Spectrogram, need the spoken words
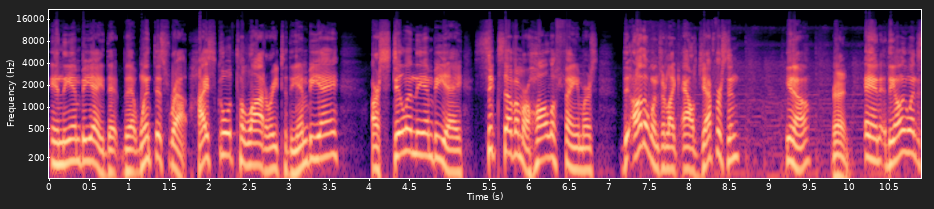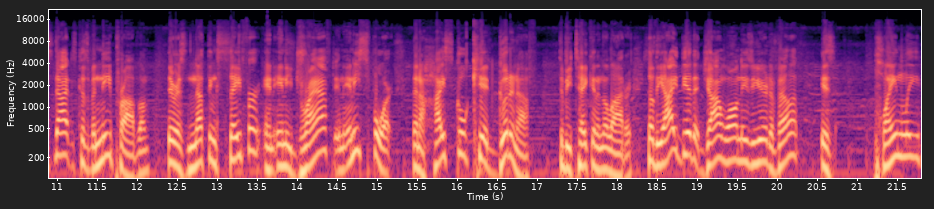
in the NBA that, that went this route, high school to lottery to the NBA, are still in the NBA. Six of them are Hall of Famers. The other ones are like Al Jefferson, you know, Right. and the only one that's not is because of a knee problem. There is nothing safer in any draft, in any sport, than a high school kid good enough to be taken in the lottery. So the idea that John Wall needs a year to develop is plainly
